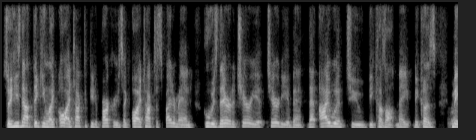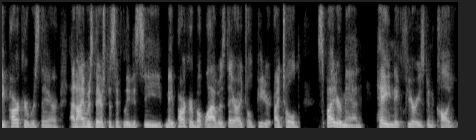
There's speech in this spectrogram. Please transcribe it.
so he's not thinking like oh I talked to Peter Parker he's like oh I talked to Spider-Man who was there at a charity charity event that I went to because Aunt May because May Parker was there, and I was there specifically to see May Parker. But while I was there, I told Peter, I told Spider Man, "Hey, Nick Fury's going to call you."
